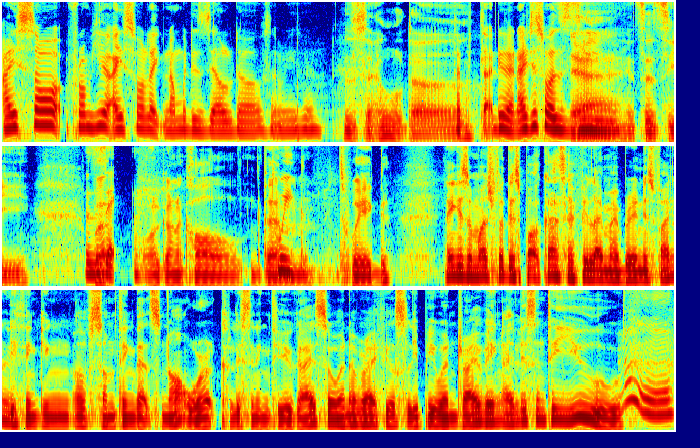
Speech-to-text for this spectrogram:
I saw from here. I saw like nama dia Zelda for some reason. Zelda. Tapi tak ada kan. I just saw Z. Yeah, it's a Z. But we're gonna call them Twig. Twig. Thank you so much for this podcast. I feel like my brain is finally thinking of something that's not work listening to you guys. So whenever I feel sleepy when driving, I listen to you. No.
